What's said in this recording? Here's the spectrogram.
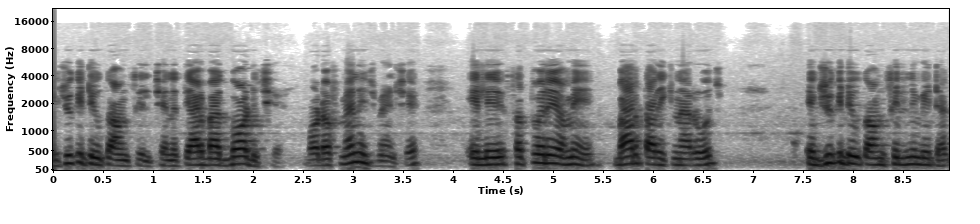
એક્ઝિક્યુટિવ કાઉન્સિલ છે અને ત્યારબાદ બોર્ડ છે, બોર્ડ ઓફ મેનેજમેન્ટ છે એટલે સત્વરે અમે બાર તારીખના રોજ એક્ઝિક્યુટિવ કાઉન્સિલની બેઠક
